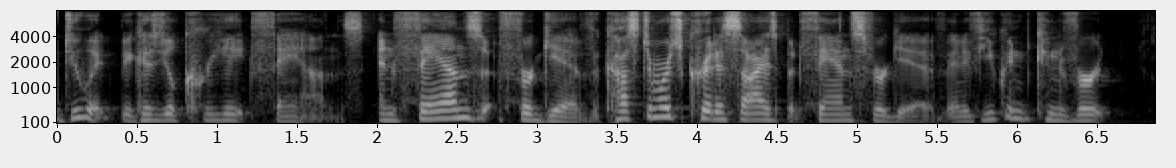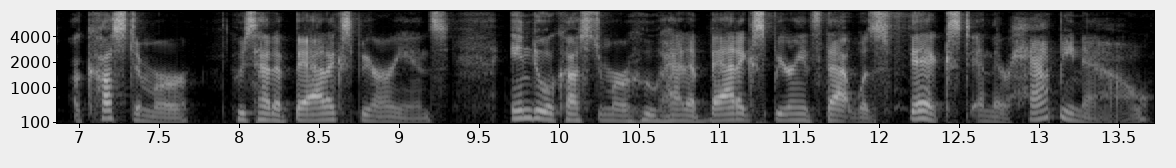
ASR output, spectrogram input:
do it because you'll create fans and fans forgive. Customers criticize, but fans forgive. And if you can convert a customer who's had a bad experience into a customer who had a bad experience that was fixed and they're happy now,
